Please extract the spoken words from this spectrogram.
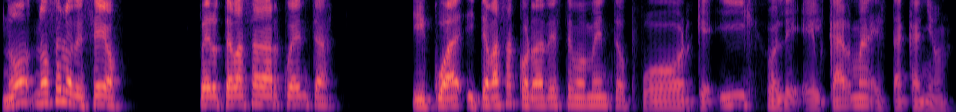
No, no se lo deseo, pero te vas a dar cuenta y, y te vas a acordar de este momento porque, híjole, el karma está cañón.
